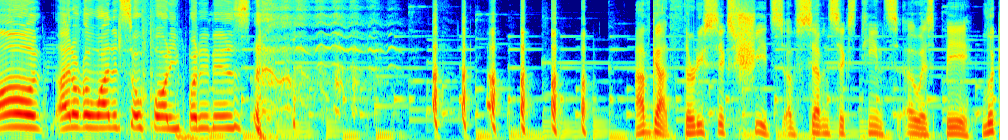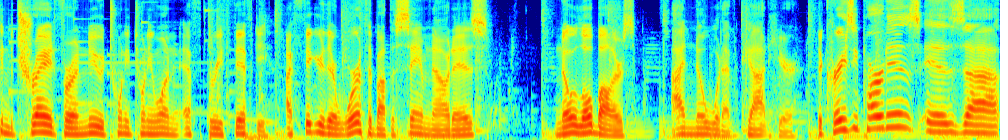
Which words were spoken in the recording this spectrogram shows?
oh, I don't know why that's so funny, but it is. I've got 36 sheets of 7 16ths OSB. Looking to trade for a new 2021 F350. I figure they're worth about the same nowadays. No lowballers. I know what I've got here. The crazy part is, is uh,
